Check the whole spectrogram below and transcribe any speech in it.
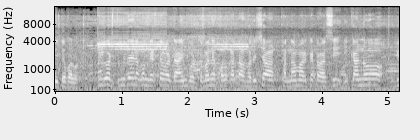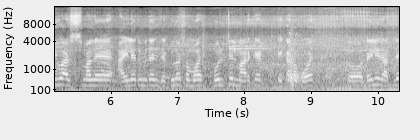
নিতে পারব। ভিউয়ার্স তুমি তো এখন দেখতে পারো আমি বর্তমানে কলকাতা হরিষা খান্না মার্কেটও আছি। এখানেও ভিউয়ার্স মানে আইলে তুমি দেন যে কোনো সময় হোলসেল মার্কেট এখানে বয়। তো ডেইলি রাত্রে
